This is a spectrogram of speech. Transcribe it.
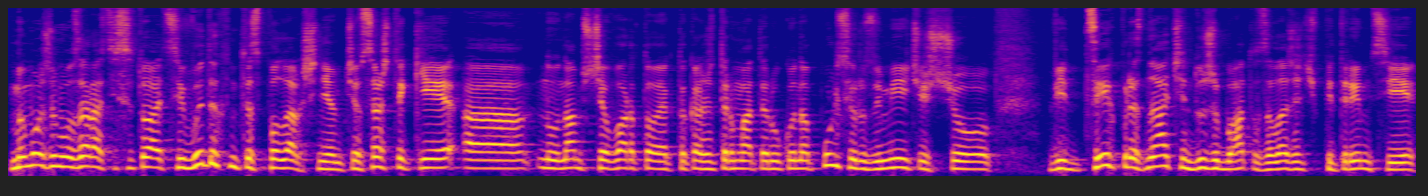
Ми можемо зараз ці ситуації видихнути з полегшенням, чи все ж таки ну нам ще варто, як то кажуть, тримати руку на пульсі, розуміючи, що від цих призначень дуже багато залежить в підтримці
